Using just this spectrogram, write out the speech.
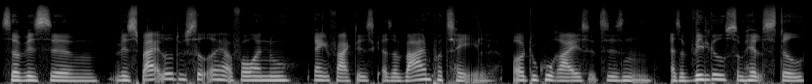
Så hvis, øh, hvis spejlet, du sidder her foran nu, rent faktisk altså var en portal, og du kunne rejse til sådan, altså hvilket som helst sted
